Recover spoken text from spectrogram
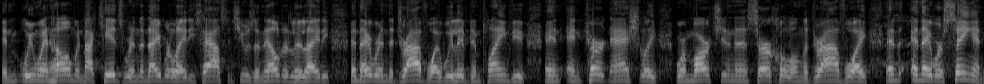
And we went home, and my kids were in the neighbor lady's house, and she was an elderly lady, and they were in the driveway. We lived in Plainview, and, and Kurt and Ashley were marching in a circle on the driveway, and, and they were singing,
